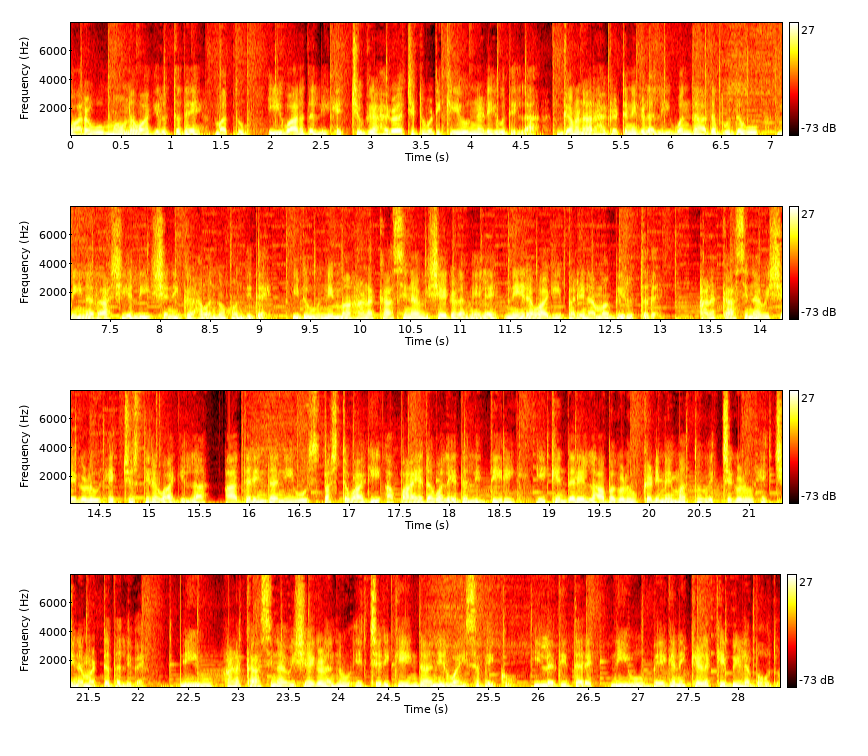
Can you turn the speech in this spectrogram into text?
ವಾರವು ಮೌನವಾಗಿರುತ್ತದೆ ಮತ್ತು ಈ ವಾರದಲ್ಲಿ ಹೆಚ್ಚು ಗ್ರಹಗಳ ಚಟುವಟಿಕೆಯೂ ನಡೆಯುವುದಿಲ್ಲ. ಗಮನಾರ್ಹ ಘಟನೆಗಳಲ್ಲಿ ಒಂದಾದ ಬುಧವು ಮೀನ ರಾಶಿಯಲ್ಲಿ ಶನಿ ಗ್ರಹವನ್ನು ಹೊಂದಿದೆ. ಇದು ನಿಮ್ಮ ಹಣಕಾಸಿನ ವಿಷಯಗಳ ಮೇಲೆ ನೇರವಾಗಿ ಪರಿಣಾಮ ಬೀರುತ್ತದೆ. ಹಣಕಾಸಿನ ವಿಷಯಗಳು ಹೆಚ್ಚು ಸ್ಥಿರವಾಗಿಲ್ಲ. ಆದ್ದರಿಂದ ನೀವು ಸ್ಪಷ್ಟವಾಗಿ ಅಪಾಯದ ವಲಯದಲ್ಲಿದ್ದೀರಿ, ಏಕೆಂದರೆ ಲಾಭಗಳು ಕಡಿಮೆ ಮತ್ತು ವೆಚ್ಚಗಳು ಹೆಚ್ಚಿನ ಮಟ್ಟದಲ್ಲಿವೆ. ನೀವು ಹಣಕಾಸಿನ ವಿಷಯಗಳನ್ನು ಎಚ್ಚರಿಕೆಯಿಂದ ನಿರ್ವಹಿಸಬೇಕು. ಇಲ್ಲದಿದ್ದರೆ ನೀವು ಬೇಗನೆ ಕೆಳಕ್ಕೆ ಬೀಳಬಹುದು.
